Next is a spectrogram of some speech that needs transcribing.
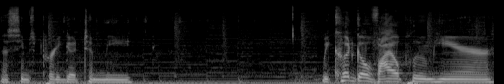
This seems pretty good to me. We could go Vileplume here.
